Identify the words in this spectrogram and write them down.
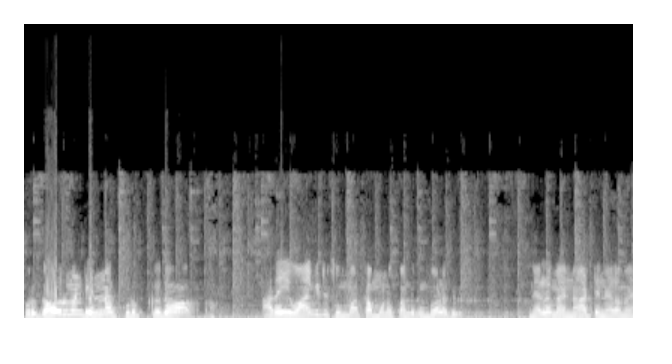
ஒரு கவர்மெண்ட் என்ன கொடுக்குதோ அதை வாங்கிட்டு சும்மா கம்முன்னு உட்காந்துக்கும் போல் இருக்குது. நிலமை நாட்டு நிலமை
